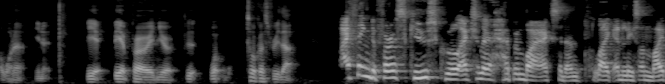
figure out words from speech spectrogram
I want to you know be a, be a pro in Europe. What, talk us through that. I think the first Q school actually happened by accident, like at least on my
